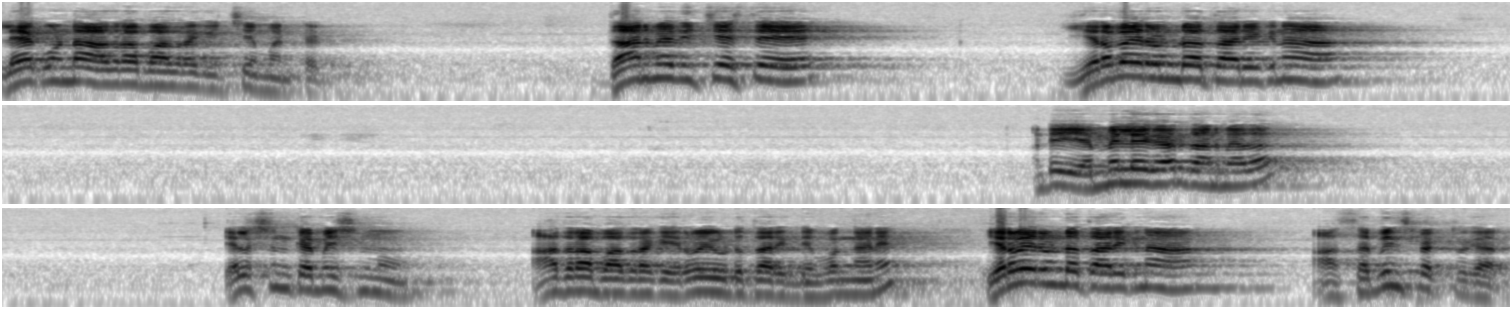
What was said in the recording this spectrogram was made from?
లేకుండా ఆదరాబాదరాకి ఇచ్చేయమంటాడు. దాని మీద ఇచ్చేస్తే ఇరవై రెండో తారీఖున అంటే ఎమ్మెల్యే గారు దాని మీద ఎలక్షన్ కమిషన్ ఆదరాబాదరాకి ఇరవై ఒకటో తారీఖున ఇవ్వగానే ఇరవై రెండో తారీఖున ఆ సబ్ ఇన్స్పెక్టర్ గారు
